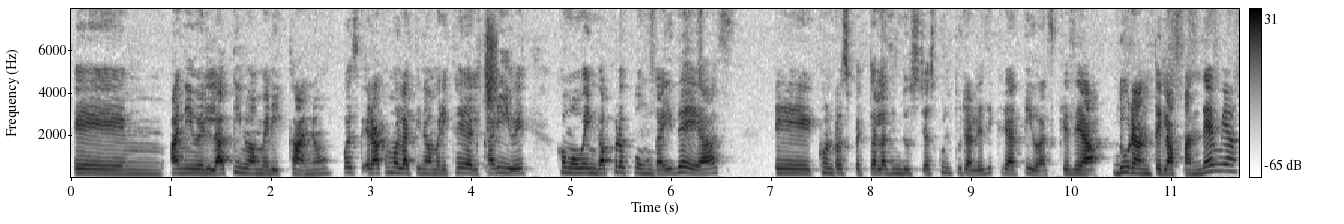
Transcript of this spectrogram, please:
Em, a nivel latinoamericano, pues era como Latinoamérica y el Caribe, como venga, proponga ideas eh, con respecto a las industrias culturales y creativas, que sea durante la pandemia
